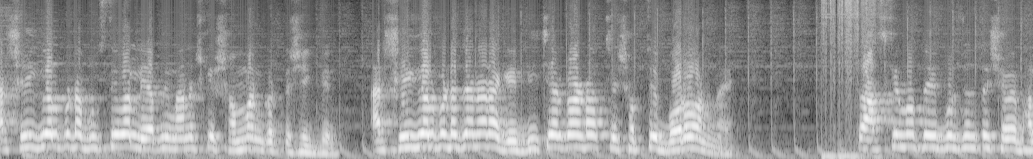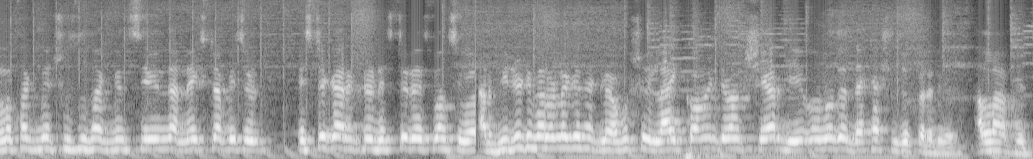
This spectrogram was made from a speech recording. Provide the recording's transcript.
আর সেই গল্পটা বুঝতে পারলে আপনি মানুষকে সম্মান করতে শিখবেন। আর সেই গল্পটা জানার আগে বিচার করাটা হচ্ছে সবচেয়ে বড় অন্যায়। তো আজকের মতো এই পর্যন্ত, সবাই ভালো থাকবেন, সুস্থ থাকবেন see in the next episode stay connected stay responsible আর ভিডিওটি ভালো লেগে থাকলে অবশ্যই লাইক কমেন্ট এবং শেয়ার দিয়ে অন্যদের দেখার সুযোগ করে দেবেন। আল্লাহ হাফিজ।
